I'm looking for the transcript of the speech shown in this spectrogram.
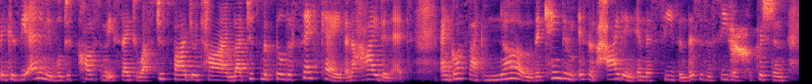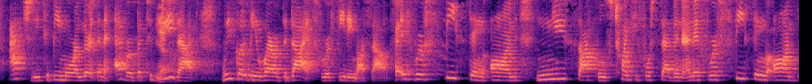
because the enemy will just constantly say to us, "Just bide your time, like just build a safe cave and hide in it." And God's like, "No, the kingdom isn't hiding in this season. This is a season for Christians actually to be more alert than ever. But to yeah. do that, we've got to be aware of the diet we're feeding ourselves. If we're feasting on news cycles 24 7, and if we're feasting on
